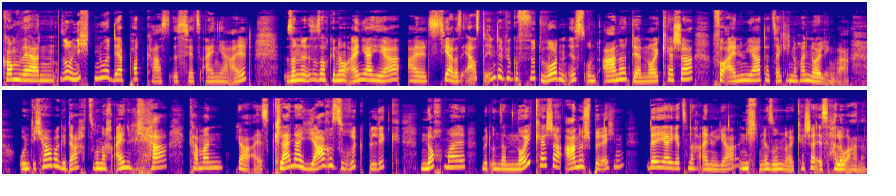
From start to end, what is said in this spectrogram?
kommen werden. So, nicht nur der Podcast ist jetzt ein Jahr alt, sondern es ist auch genau ein Jahr her, als ja das erste Interview geführt worden ist und Arne, der Neucacher, vor einem Jahr tatsächlich noch ein Neuling war. Und ich habe gedacht, so nach einem Jahr kann man ja als kleiner Jahresrückblick nochmal mit unserem Neucacher Arne sprechen, der ja jetzt nach einem Jahr nicht mehr so ein Neucacher ist. Hallo Arne.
